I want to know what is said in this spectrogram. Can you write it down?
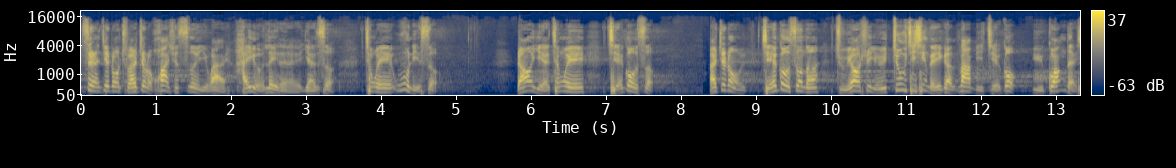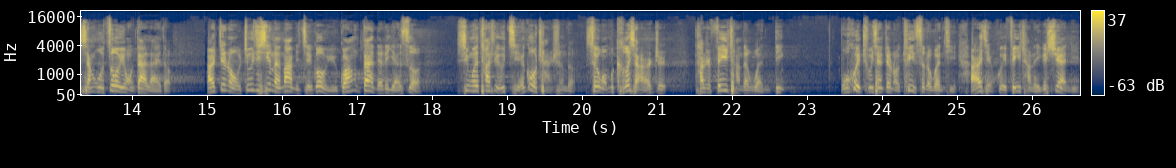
自然界中除了这种化学色以外，还有类的颜色称为物理色。然后也称为结构色，而这种结构色呢，主要是由于周期性的一个纳米结构与光的相互作用带来的。而这种周期性的纳米结构与光带来的颜色，是因为它是由结构产生的，所以我们可想而知，它是非常的稳定，不会出现这种褪色的问题，而且会非常的一个绚丽。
